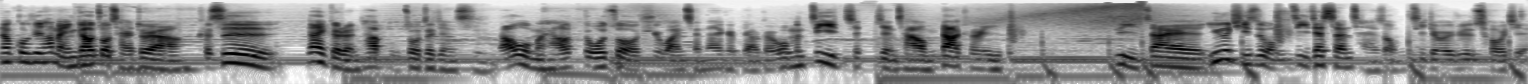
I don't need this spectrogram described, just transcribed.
那过去他们应该要做才对啊，可是那个人他不做这件事，然后我们还要多做去完成那个表格。我们自己检检查，我们大可以自己在，因为其实我们自己在生产的时候，我们自己就会去抽检。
